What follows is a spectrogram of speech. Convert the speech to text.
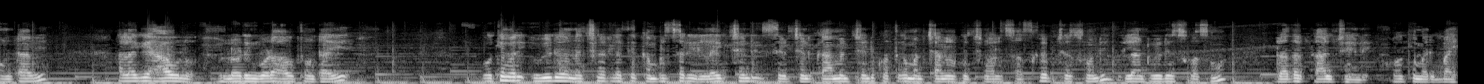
ఉంటాయి. అలాగే ఆవులు లోడింగ్ కూడా అవుతుంటాయి. ఓకే మరి వీడియో నచ్చినట్లయితే కంపల్సరీ లైక్ చేయండి షేర్ చేయండి కామెంట్ చేయండి. కొత్తగా మన ఛానల్కి వచ్చిన వాళ్ళు సబ్స్క్రైబ్ చేసుకోండి. ఇలాంటి వీడియోస్ కోసము బ్రదర్ కాల్ చేయండి. ఓకే మరి బాయ్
